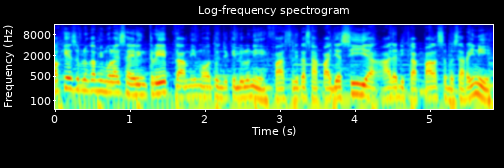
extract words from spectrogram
Oke sebelum kami mulai sailing trip Kami mau tunjukin dulu nih fasilitas apa aja sih yang ada di kapal sebesar ini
